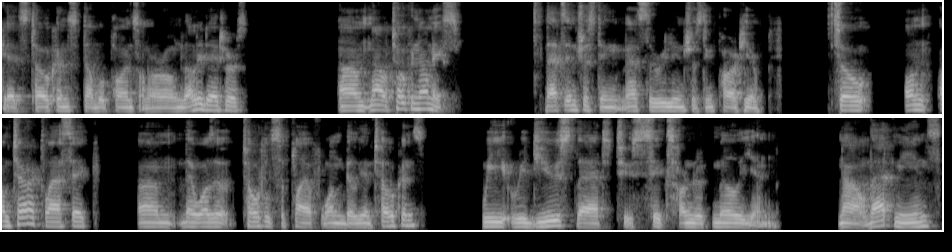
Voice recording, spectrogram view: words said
gets tokens, double points on our own validators. Um, now tokenomics. That's interesting. That's the really interesting part here. So on on Terra Classic, um, there was a total supply of one billion tokens. We reduce that to 600 million. Now that means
